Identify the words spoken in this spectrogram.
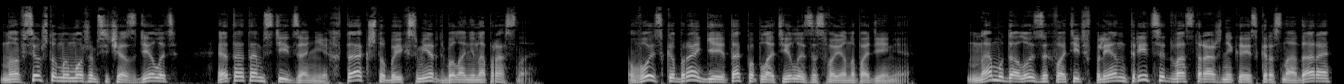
Но все, что мы можем сейчас сделать, это отомстить за них, так, чтобы их смерть была не напрасна. Войско Браги и так поплатилось за свое нападение. Нам удалось захватить в плен 32 стражника из Краснодара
